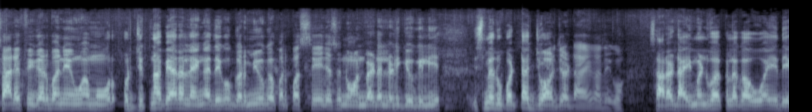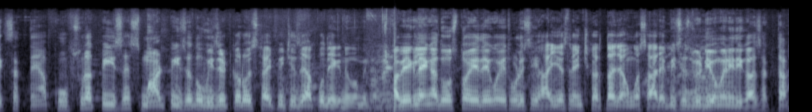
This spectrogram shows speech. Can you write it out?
सारे फिगर बने हुए हैं, मोर, और जितना प्यारा लहंगा, देखो, गर्मियों के पर्पज से, जैसे नॉन बैडल लड़कियों के लिए, इसमें रुपट्टा जॉर्जट आएगा, देखो। सारा डायमंड वर्क लगा हुआ है, ये देख सकते हैं आप। खूबसूरत पीस है स्मार्ट पीस है तो विज़िट करो, इस टाइप की चीज़ें आपको देखने को मिले अब एक लहंगा दोस्तों, ये देखो, ये थोड़ी सी हाईएस्ट रेंज करता जाऊँगा, सारे पीसेस वीडियो में नहीं दिखा सकता।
